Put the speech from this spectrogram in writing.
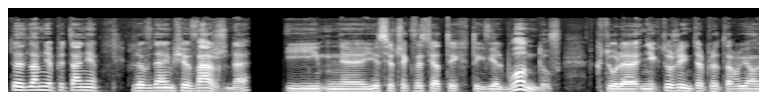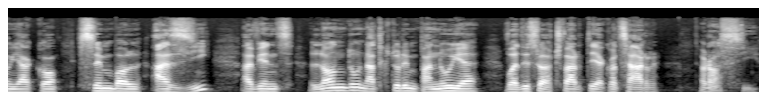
To jest dla mnie pytanie, które wydaje mi się ważne. I e, jest jeszcze kwestia tych, tych wielbłądów, które niektórzy interpretują jako symbol Azji, a więc lądu, nad którym panuje Władysław IV jako car Rosji.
